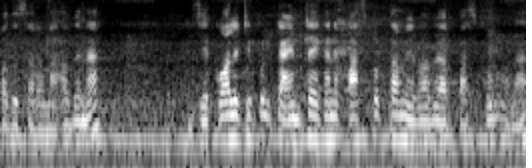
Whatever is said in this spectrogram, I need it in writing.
পদচারণা হবে না। যে কোয়ালিটিফুল টাইমটা এখানে পাস করতাম, এভাবে আর পাস করব না।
